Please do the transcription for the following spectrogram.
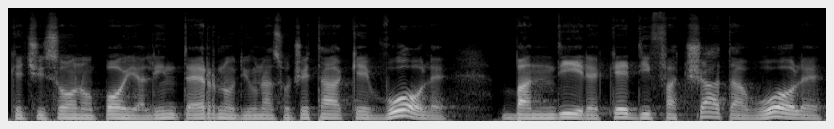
che ci sono poi all'interno di una società che vuole bandire, che di facciata vuole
